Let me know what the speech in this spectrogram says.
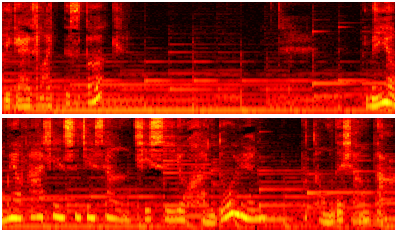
You guys like this book? 你们有没有发现世界上其实有很多人不同的想法，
